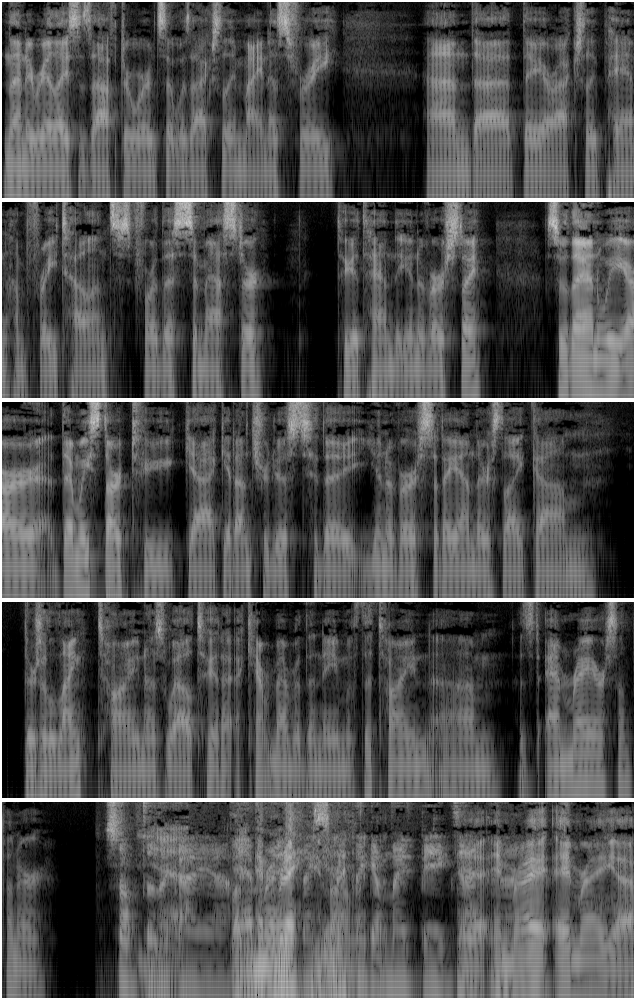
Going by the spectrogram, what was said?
And then he realizes afterwards it was actually minus free. And uh, they are actually paying him free talents for this semester to attend the university. So then we are then we start to yeah, get introduced to the university and there's like um there's a linked town as well to it. I I can't remember the name of the town. Um is it Imre or something or Something like that, yeah. Imre. I think, so. I think it might be yeah, exactly. Imre, that. Imre, yeah.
